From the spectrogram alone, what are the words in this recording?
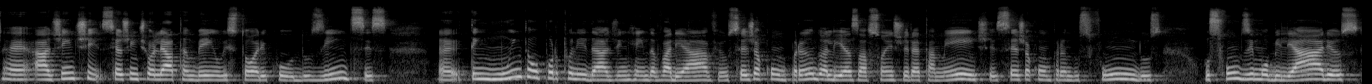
É, a gente, se a gente olhar também o histórico dos índices, é, tem muita oportunidade em renda variável, seja comprando ali as ações diretamente, seja comprando os fundos, os fundos imobiliários,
